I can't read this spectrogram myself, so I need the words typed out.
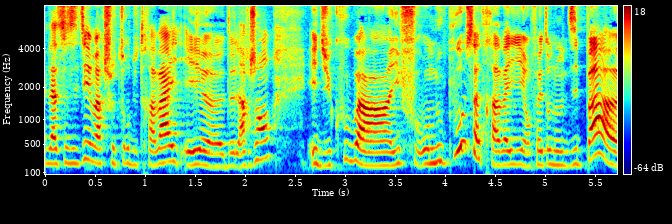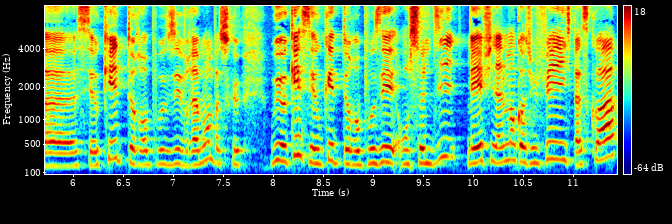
la société marche autour du travail et euh, de l'argent. Et du coup faut on nous pousse à travailler en fait. On nous dit pas euh, c'est ok de te reposer vraiment parce que oui ok c'est ok de te reposer on se le dit. Mais finalement quand tu le fais il se passe quoi?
